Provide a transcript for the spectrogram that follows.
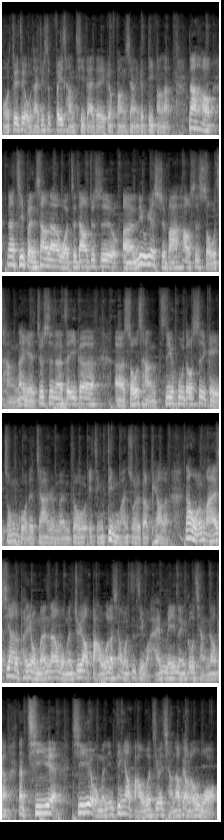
我对这个舞台剧是非常期待的一个方向一个地方了。那好，那基本上呢，我知道就是呃六月十八号是首场，那也就是呢这一个。呃，首场几乎都是给中国的家人们都已经订完所有的票了。那我们马来西亚的朋友们呢，我们就要把握了。像我自己，我还没能够抢到票。那七月，七月我们一定要把握机会抢到票。然后我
